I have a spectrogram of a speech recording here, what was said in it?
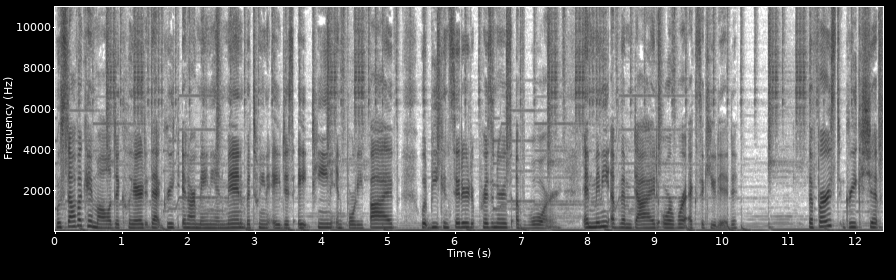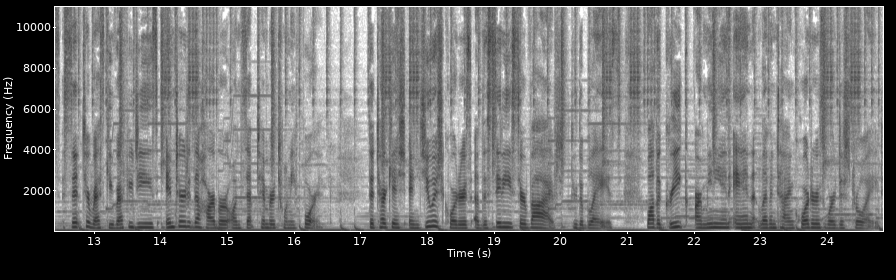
Mustafa Kemal declared that Greek and Armenian men between ages 18 and 45 would be considered prisoners of war, and many of them died or were executed. The first Greek ships sent to rescue refugees entered the harbor on September 24th. The Turkish and Jewish quarters of the city survived through the blaze, while the Greek, Armenian, and Levantine quarters were destroyed.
